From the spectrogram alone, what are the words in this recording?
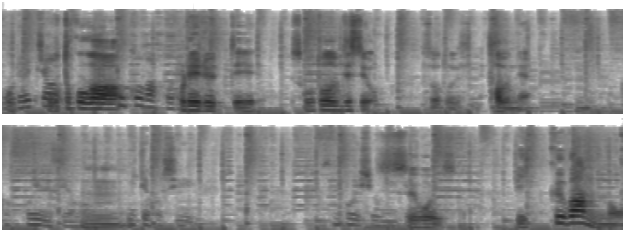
惚れちゃう。男が惚れる。って相当ですよ。相当ですね。多分ね。かっこいいですよ、うん。見てほしい。すごいすごいですね。ビッグバンのうん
